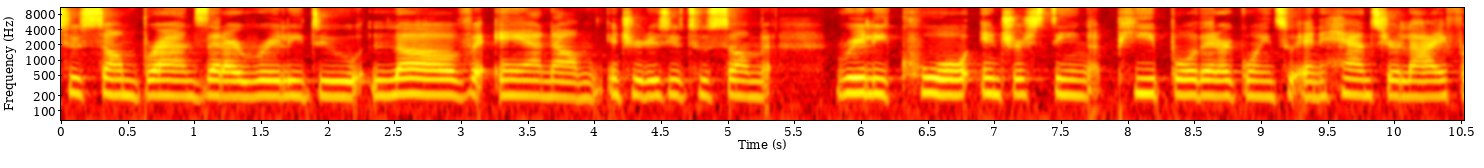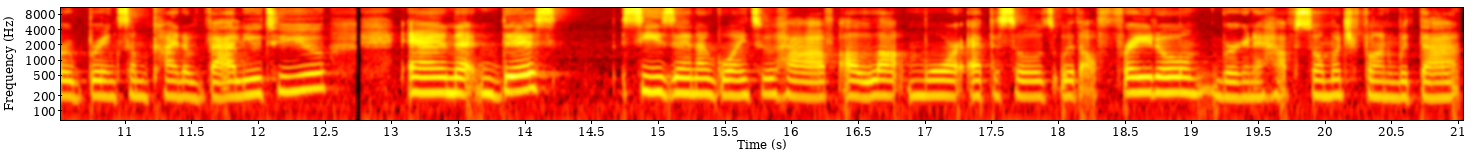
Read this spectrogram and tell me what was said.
to some brands that I really do love and um, introduce you to some really cool, interesting people that are going to enhance your life or bring some kind of value to you. And this season, I'm going to have a lot more episodes with Alfredo. We're going to have so much fun with that.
